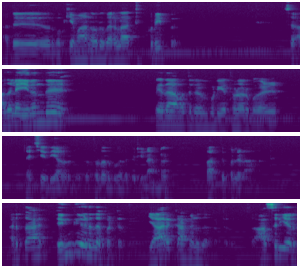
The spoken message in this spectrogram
அது ஒரு முக்கியமான ஒரு வரலாற்று குறிப்பு. ஸோ அதில் இருந்து வேதாமத்தில் இருக்கக்கூடிய தொடர்புகள் நச்செய்தியாளர்களுக்கு தொடர்புகளை பற்றி நாங்கள் பார்த்து கொள்ளலாம் அடுத்ததாக எங்கு எழுதப்பட்டது? யாருக்காக எழுதப்பட்டது? ஆசிரியர்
